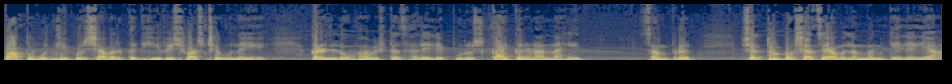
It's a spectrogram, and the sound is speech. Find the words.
पापबुद्धी पुरुषावर कधीही विश्वास ठेवू नये. कारण लोभाविष्ट झालेले पुरुष काय करणार नाहीत? सांप्रत शत्रू पक्षाचे अवलंबन केलेल्या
